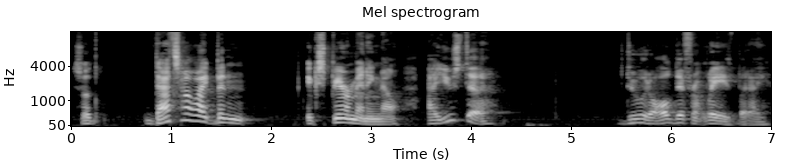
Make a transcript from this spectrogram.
So that's how I've been experimenting now. I used to do it all different ways, but I,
